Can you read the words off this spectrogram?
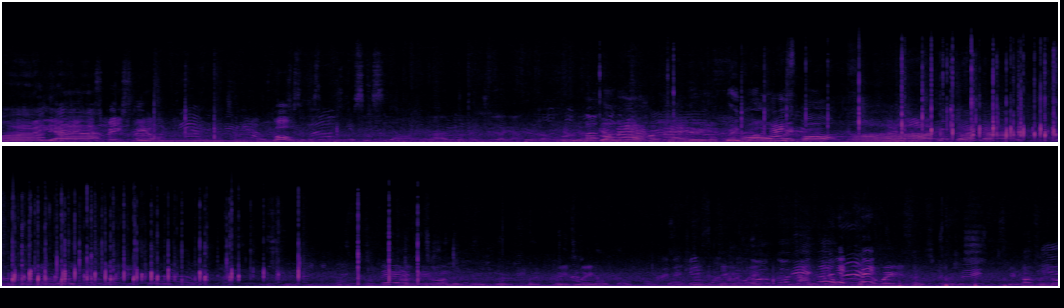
On, yeah. Space, Leo. Go. Great ball, great ball. That's it, away. Take it away, Ethan. Way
